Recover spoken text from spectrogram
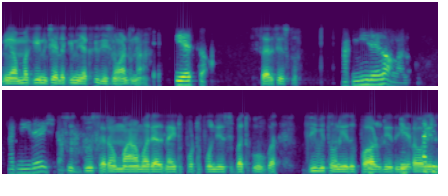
మీ అమ్మకి నీ చెల్లెకి నీ అక్కకి చేసినావా అంటున్నా? చేస్తా. సరే చేసుకో. నాకు నీదే కావాలి. నాకు నీదే ఇష్టం. సిగ్గు శరం మాన మర్యాద నైట్ పూట ఫోన్ చేసి బతుకు జీవితం లేదు పాడు లేదు ఏదో లేదు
